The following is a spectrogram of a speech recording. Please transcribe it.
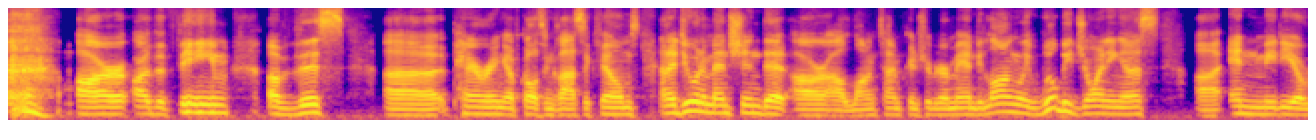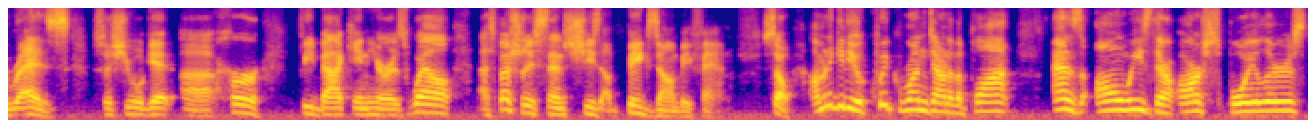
are are the theme of this uh, pairing of Cult and Classic Films. And I do want to mention that our uh, longtime contributor, Mandy Longley, will be joining us uh, in media res. So she will get uh, her feedback in here as well, especially since she's a big zombie fan. So I'm going to give you a quick rundown of the plot. As always, there are spoilers.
